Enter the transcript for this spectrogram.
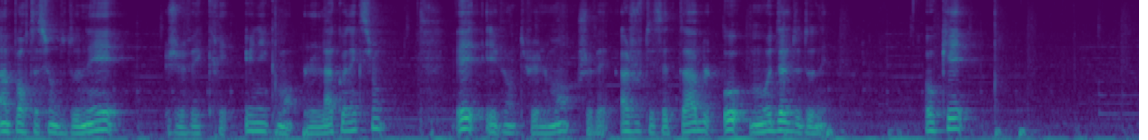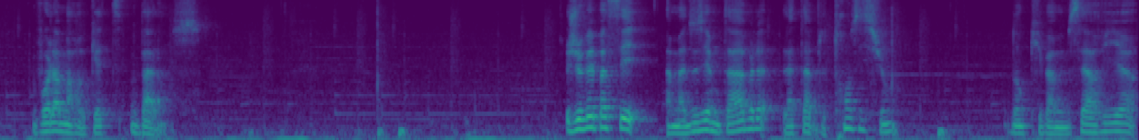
Importation de données, je vais créer uniquement la connexion et éventuellement je vais ajouter cette table au modèle de données. OK. Voilà ma requête balance. Je vais passer à ma deuxième table, la table de transition, donc qui va me servir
